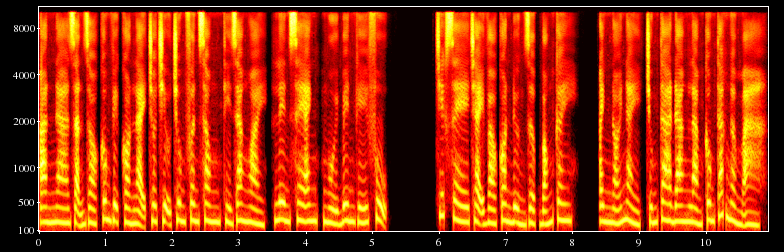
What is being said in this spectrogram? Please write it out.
Anna dặn dò công việc còn lại cho Triệu Trung phân xong thì ra ngoài, lên xe anh, ngồi bên ghế phụ. Chiếc xe chạy vào con đường dợp bóng cây. Anh nói này, chúng ta đang làm công tác ngầm à.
